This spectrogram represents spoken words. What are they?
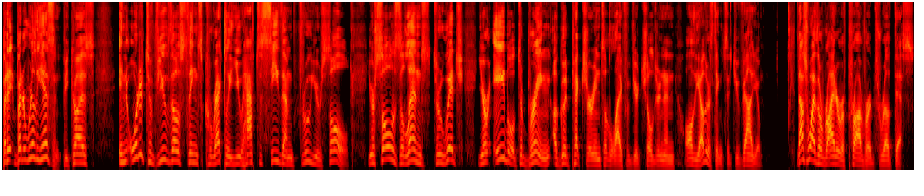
But it, but it really isn't because in order to view those things correctly, you have to see them through your soul. Your soul is the lens through which you're able to bring a good picture into the life of your children and all the other things that you value. That's why the writer of Proverbs wrote this.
